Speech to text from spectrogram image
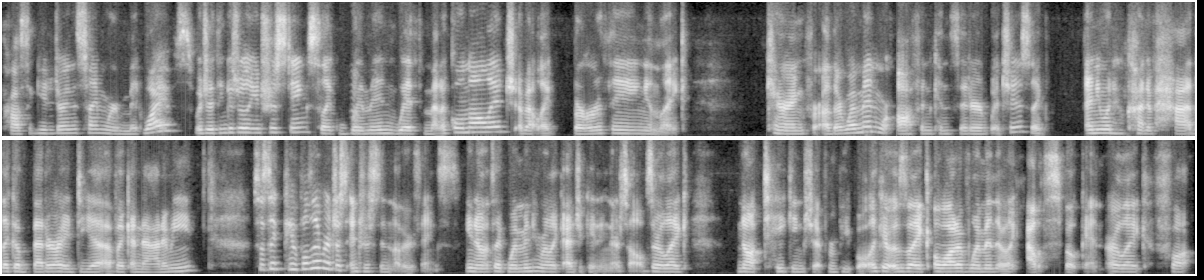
prosecuted during this time were midwives, which I think is really interesting. So like women with medical knowledge about like birthing and like caring for other women were often considered witches. Like anyone who kind of had like a better idea of like anatomy. So it's like people that were just interested in other things. You know, it's like women who were like educating themselves or like not taking shit from people. Like it was like a lot of women that were like outspoken or like fought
